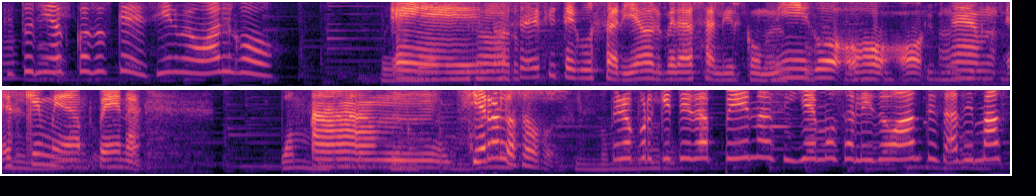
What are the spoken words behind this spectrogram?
¿tú tenías cosas que decirme o algo? Eh, no sé si te gustaría volver a salir conmigo o, o, em, es que me da pena. Am, cierra los ojos. Pero ¿por qué te da pena si ya hemos salido antes? Además,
